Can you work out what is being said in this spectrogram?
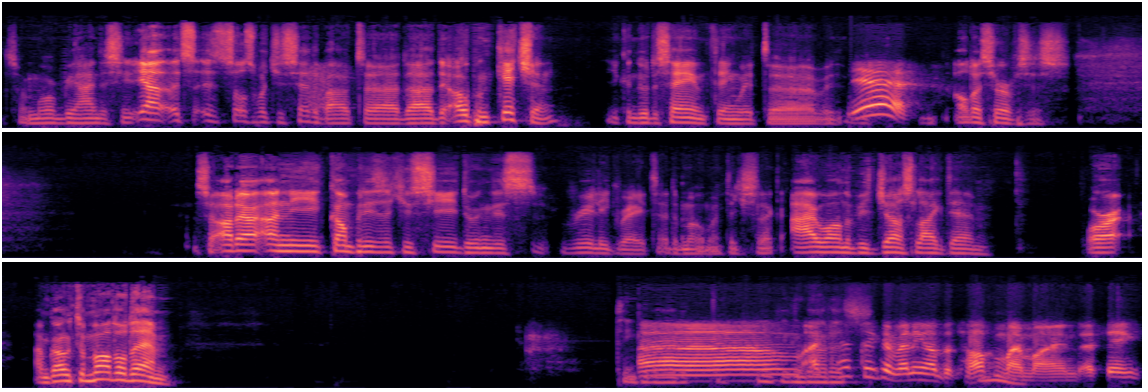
So more behind the scenes. Yeah, it's it's also what you said about uh, the the open kitchen. You can do the same thing with uh, with yeah other services. So are there any companies that you see doing this really great at the moment that you're like, I want to be just like them, or I'm going to model them. Um, I can't it. think of any on the top of my mind. I think.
